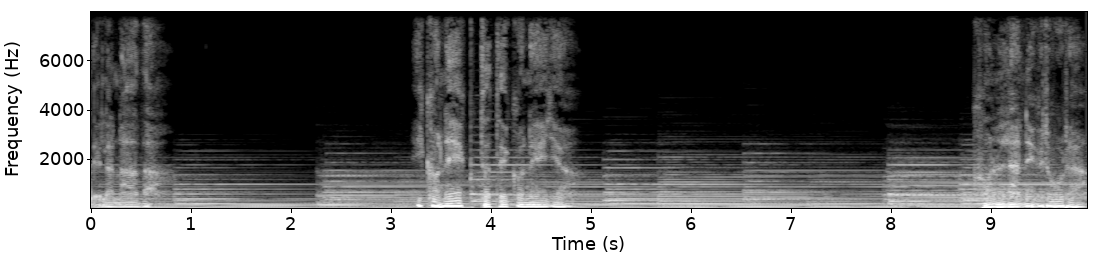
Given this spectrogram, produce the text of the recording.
de la nada y conéctate con ella, con la negrura.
